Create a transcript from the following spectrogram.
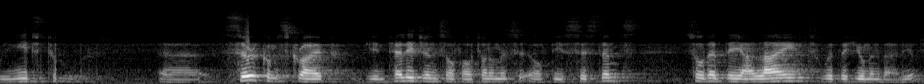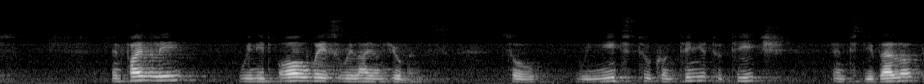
We need to uh, circumscribe the intelligence of autonomous of these systems so that they are aligned with the human values. And finally, we need always rely on humans. So we need to continue to teach and develop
